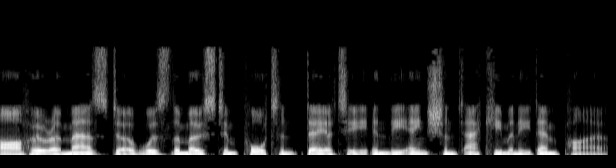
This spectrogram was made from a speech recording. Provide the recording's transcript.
Ahura Mazda was the most important deity in the ancient Achaemenid Empire.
